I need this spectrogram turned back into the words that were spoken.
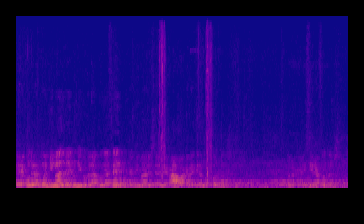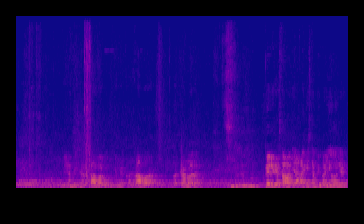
Eh, un retrato de mi madre, el único que la pude hacer, porque mi madre se negaba a que le hiciéramos fotos, bueno, que le hiciera fotos. Me amenazaba, como que me tragaba la cámara. Pero ya estaba, ya, aquí está muy mayor, ya,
